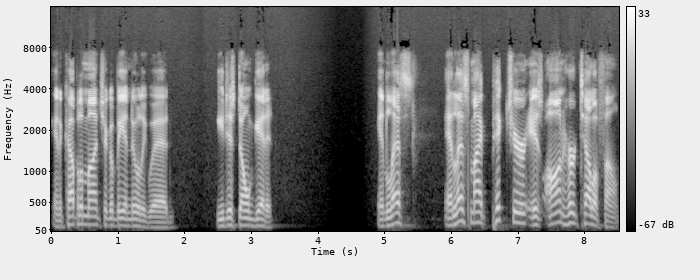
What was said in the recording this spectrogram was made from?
In a couple of months, you're going to be a newlywed. You just don't get it unless unless my picture is on her telephone.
